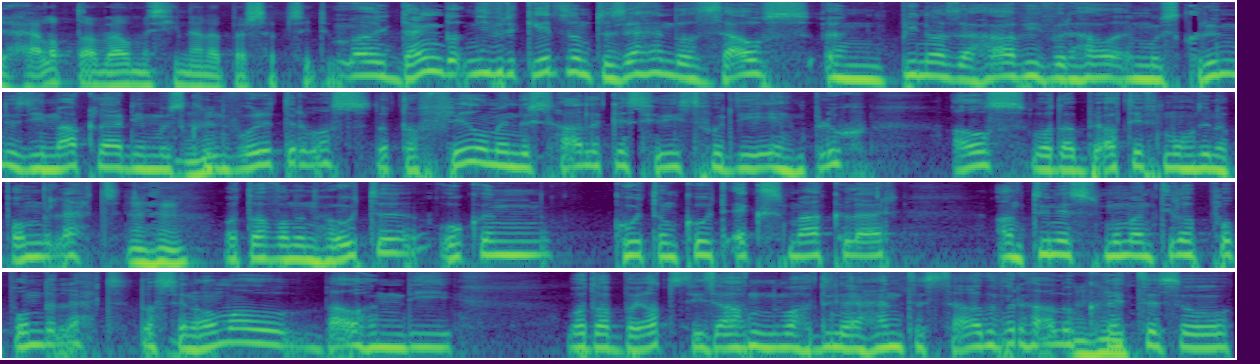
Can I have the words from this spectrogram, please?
helpt dat wel misschien naar de perceptie toe. Maar ik denk dat het niet verkeerd is om te zeggen dat zelfs een Pina Zahavi-verhaal in Moeskroen, dus die makelaar die Moeskroen Mhm. voorzitter was, dat dat veel minder schadelijk is geweest voor die eigen ploeg als wat dat Beat heeft mogen doen op Anderlecht. Mhm. Wat dat Van den Houten, ook een quote-unquote ex-makelaar, aan het doen is momenteel op, op Anderlecht. Dat zijn allemaal Belgen die, wat dat Beat diezelfde mag doen en Gent, hetzelfde verhaal ook. Mhm. Het is zo,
